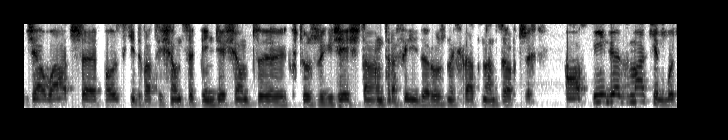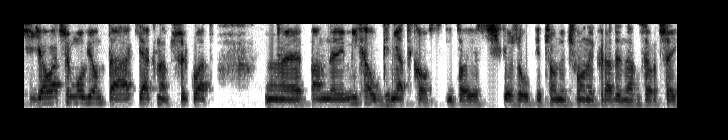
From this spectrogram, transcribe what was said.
działacze Polski 2050, e, którzy gdzieś tam trafili do różnych rad nadzorczych. A figę z makiem, bo ci działacze mówią tak, jak na przykład E, pan Michał Gniatkowski, to jest świeżo upieczony członek Rady Nadzorczej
